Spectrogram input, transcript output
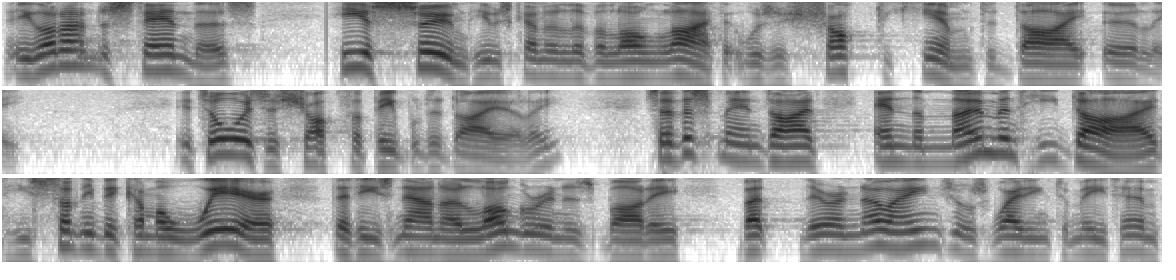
Now, you've got to understand this. He assumed he was going to live a long life. It was a shock to him to die early. It's always a shock for people to die early. So this man died, and the moment he died, he suddenly become aware that he's now no longer in his body, but there are no angels waiting to meet him.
